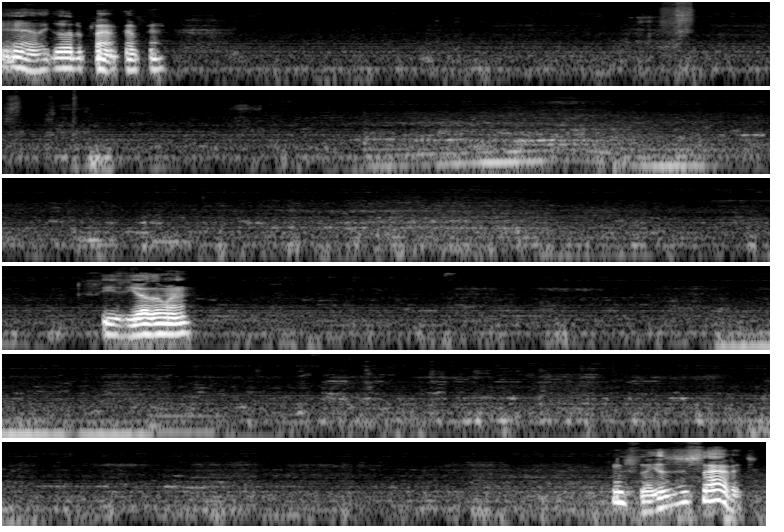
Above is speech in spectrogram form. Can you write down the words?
Yeah, they go to plant He's the other one. This nigga's a savage.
